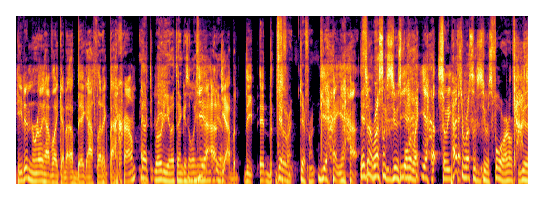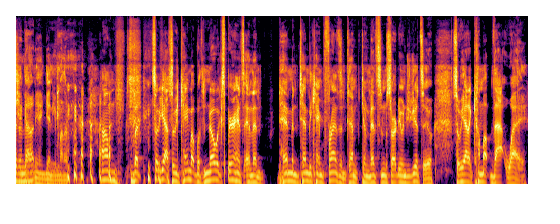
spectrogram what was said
he didn't really have like an, a big athletic background. Yeah, like rodeo, I think, is all he Yeah, yeah, but the it, but so- Different, different. yeah, yeah. He's So- been wrestling since he was four. like, yeah. So he Pat's been wrestling since he was four. I don't know if you knew that or got not. me again, you motherfucker. um, but so yeah, so he came up with no experience, and then him and Tim became friends, and Tim convinced him to start doing jujitsu. So he had to come up that way.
